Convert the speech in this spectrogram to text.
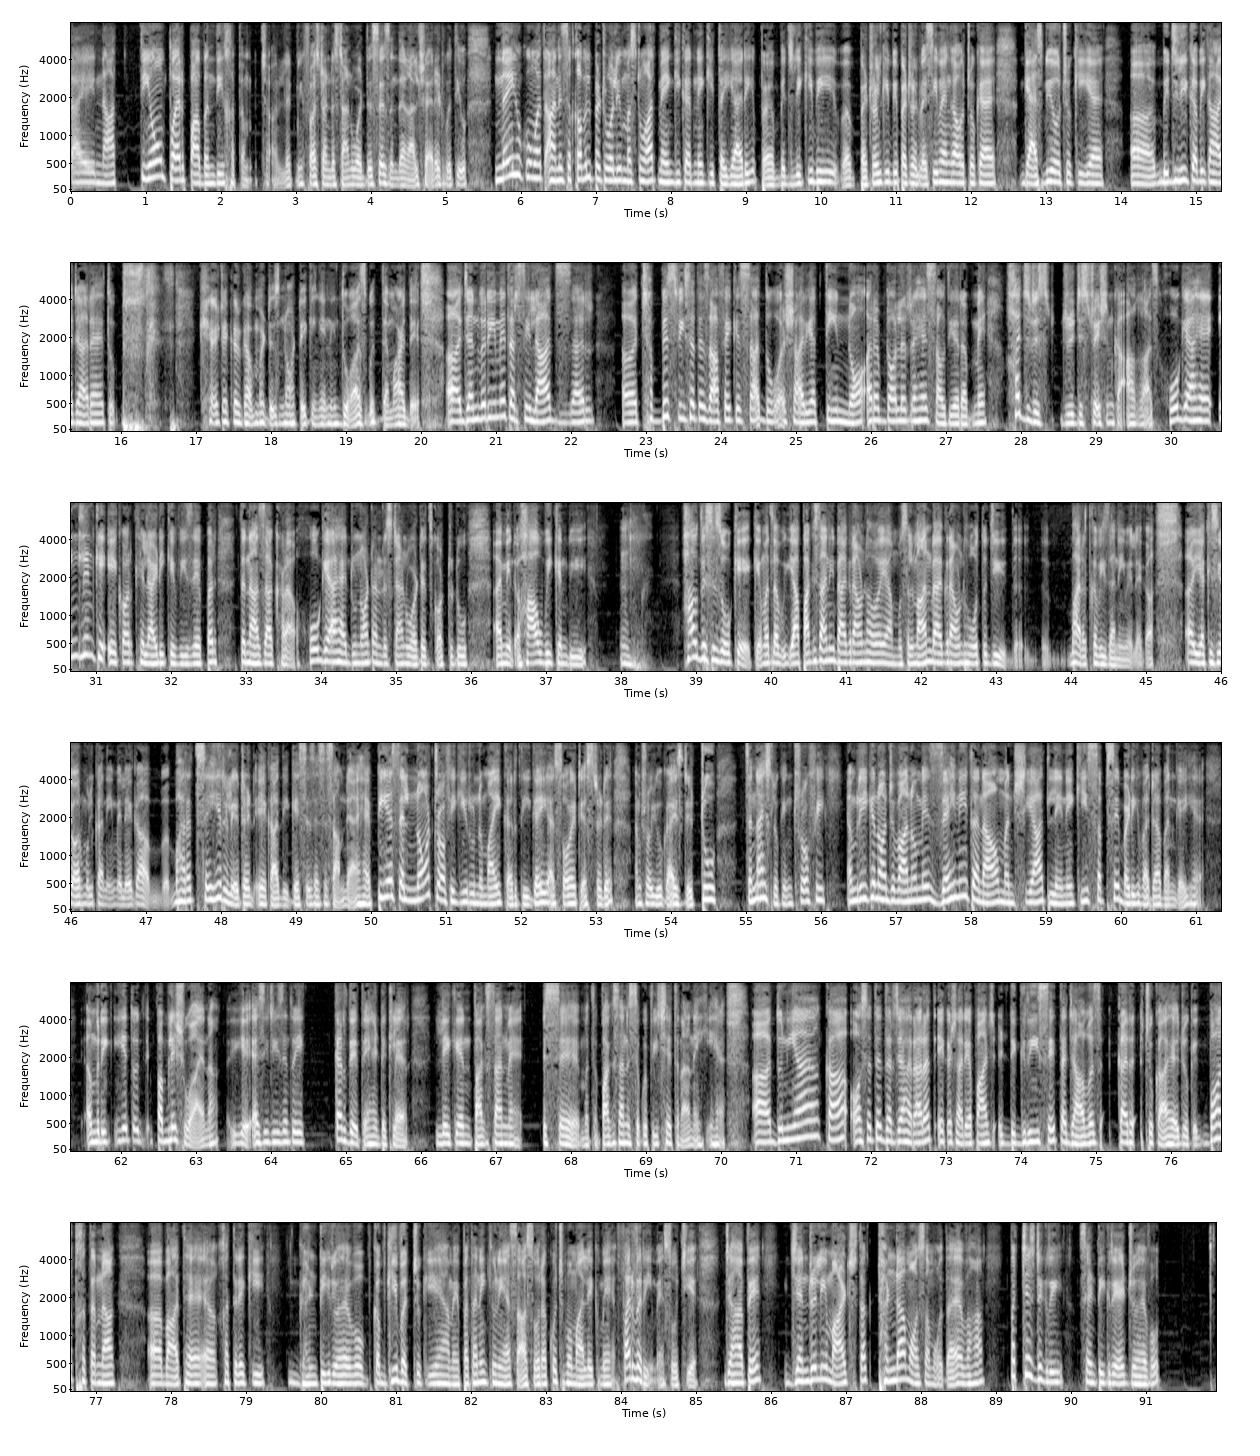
तैनात बस्तियों पर पाबंदी खत्म। Let me first understand what this is and then I share it with you नई हुकूमत आने से कबल पेट्रोलियम मसनूआत महँगी करने की तैयारी बिजली की भी पेट्रोल की भी, पेट्रोल वैसे ही महँगा हो चुका है, गैस भी हो चुकी है बिजली का भी कहा जा रहा है तो caretaker government is not taking any दुआज with दे जनवरी में तरसीलात जर छब्बीस फ़ीसद इजाफे के साथ दो अशारिया तीन नौ अरब डॉलर रहे। सऊदी अरब में हज रजिस्ट्रेशन का आगाज़ हो गया है। इंग्लैंड के एक और खिलाड़ी के वीजे पर तनाज़ा खड़ा हो गया है। Do not understand what it's got to do I mean how we can be how this is okay कि मतलब या पाकिस्तानी बैकग्राउंड हो या मुसलमान बैकग्राउंड हो तो जी भारत का वीज़ा नहीं मिलेगा या किसी और मुल्क का नहीं मिलेगा। भारत से ही रिलेटेड एक आदि केसेस ऐसे सामने आए हैं। P S L not trophy की रुनुमाई कर दी गई। I saw it yesterday I am sure you guys did too it's a nice looking trophy अमरीकी नौजवानों में जहनी तनाव मंशियात लेने की सबसे बड़ी वजह बन गई है। अमरीक ये तो पब्लिश हुआ है ना? ये ऐसी चीज़ें तो ये कर देते हैं डिक्लेयर लेकिन पाकिस्तान में इससे मतलब पाकिस्तान इससे कोई पीछे इतना नहीं है। दुनिया का औसत दर्जा हरारत एक अशारिया पाँच डिग्री से तजावज़ कर चुका है, जो कि बहुत ख़तरनाक बात है। ख़तरे की घंटी जो है वो कब की बच चुकी है, हमें पता नहीं क्यों नहीं एहसास हो रहा। कुछ ममालिक में फरवरी में सोचिए, जहाँ पे जनरली मार्च तक ठंडा मौसम होता है, वहाँ 25 डिग्री सेंटीग्रेड जो है वो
